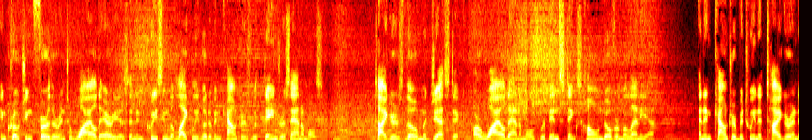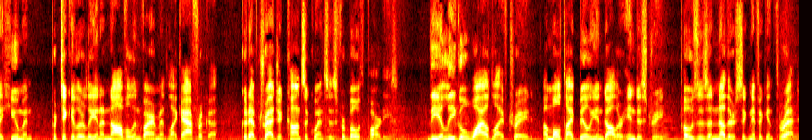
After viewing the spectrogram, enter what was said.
encroaching further into wild areas and increasing the likelihood of encounters with dangerous animals. Tigers, though majestic, are wild animals with instincts honed over millennia. An encounter between a tiger and a human, particularly in a novel environment like Africa, could have tragic consequences for both parties. The illegal wildlife trade, a multi-billion dollar industry, poses another significant threat.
